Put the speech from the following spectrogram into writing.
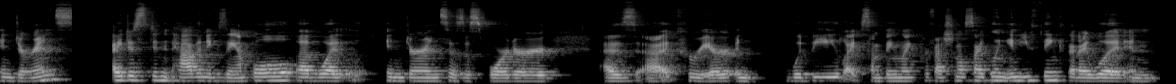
endurance. I just didn't have an example of what endurance as a sport or as a career and would be like something like professional cycling and you think that I would in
